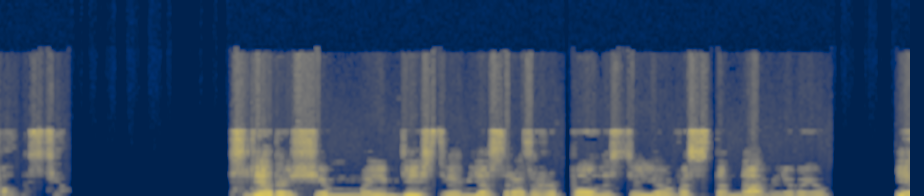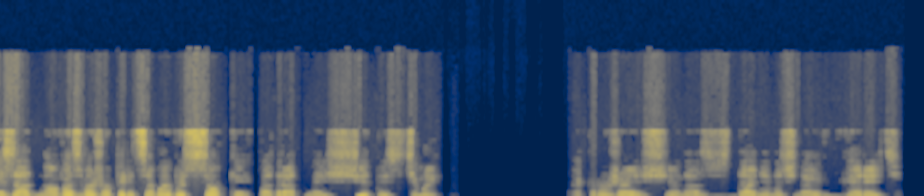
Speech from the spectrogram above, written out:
полностью. Следующим моим действием я сразу же полностью ее восстанавливаю и заодно возвожу перед собой высокий квадратный щит из тьмы. Окружающее нас здание начинает гореть.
